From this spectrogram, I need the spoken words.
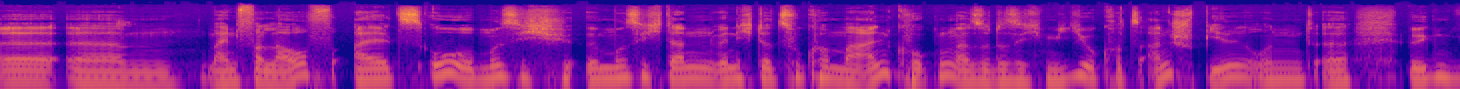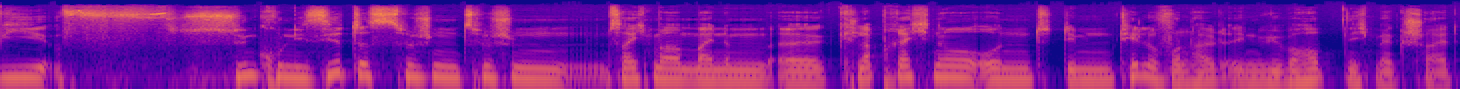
äh, ähm, mein Verlauf als, oh, muss ich, muss ich dann, wenn ich dazu komme, mal angucken, also dass ich ein Video kurz anspiele und äh, irgendwie synchronisiert das zwischen, zwischen, sag ich mal, meinem äh, Klapprechner und dem Telefon halt irgendwie überhaupt nicht mehr gescheit.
